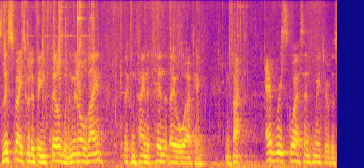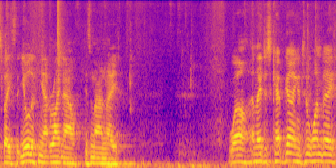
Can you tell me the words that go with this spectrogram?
So this space would have been filled with the mineral vein that contained the tin that they were working. In fact, every square centimetre of the space that you're looking at right now is man-made. Well, and they just kept going until one day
